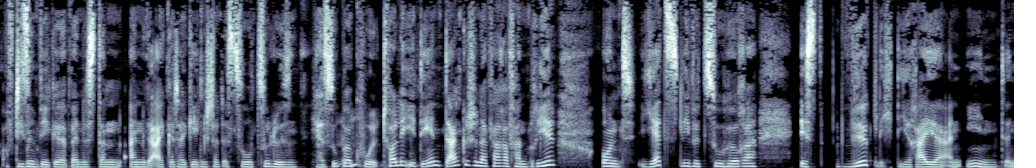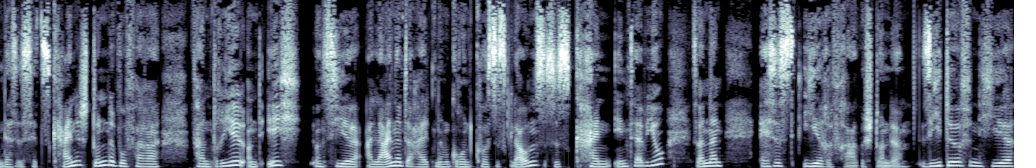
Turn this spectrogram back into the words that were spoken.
auf diesem Wege, wenn es dann ein geeigneter Gegenstand ist, so zu lösen. Ja, super mhm. cool. Tolle Ideen. Dankeschön, Herr Pfarrer van Briel. Und jetzt, liebe Zuhörer, ist wirklich die Reihe an ihn, denn das ist jetzt keine Stunde, wo Pfarrer van Briel und ich uns hier allein unterhalten im Grundkurs des Glaubens. Es ist kein Interview, sondern es ist Ihre Fragestunde. Sie dürfen hier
